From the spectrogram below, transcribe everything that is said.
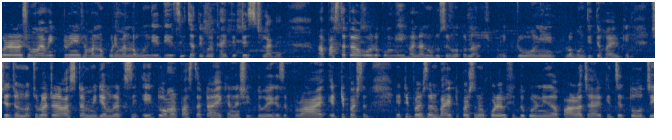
করার সময় আমি একটু নিয়ে সামান্য পরিমাণ লবণ দিয়ে দিয়েছি যাতে করে খাইতে টেস্ট লাগে। পাস্তাটা ওই রকম ই হয় না, নুডলসের মতো না। একটু উনি লবণ দিতে হয় আর কি। সেজন্য চুলাটা আঁচটা মিডিয়াম রাখছি। এই তো আমার পাস্তাটা এখানে সিদ্ধ হয়ে গেছে প্রায় এইট্টি পার্সেন্ট এইট্টি পার্সেন্ট বা এইট্টি পার্সেন্টের উপরেও সিদ্ধ করে নিয়ে পারা যায় আর কি, যে তো যে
